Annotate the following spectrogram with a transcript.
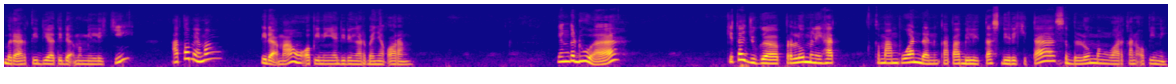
berarti dia tidak memiliki, atau memang tidak mau opininya didengar banyak orang. Yang kedua, kita juga perlu melihat kemampuan dan kapabilitas diri kita sebelum mengeluarkan opini.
